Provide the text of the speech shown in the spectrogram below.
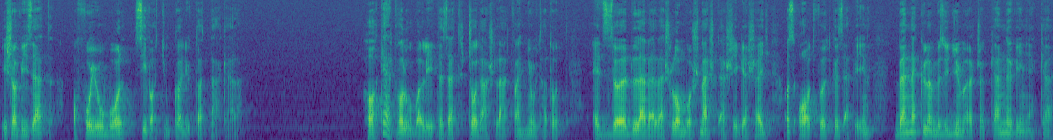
és a vizet a folyóból szivattyúkkal juttatták el. Ha a kert valóban létezett, csodás látványt nyújthatott, egy zöld, leveles, lombos, mesterséges egy az altföld közepén, Benne különböző gyümölcsökkel, növényekkel,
